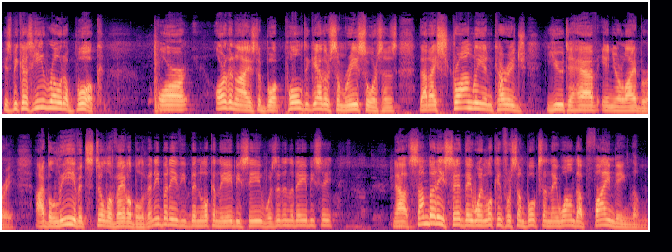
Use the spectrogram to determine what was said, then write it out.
is because he wrote a book or organized a book, pulled together some resources that I strongly encourage you to have in your library. I believe it's still available. If anybody of you been looking the ABC, was it in the ABC? Now, somebody said they went looking for some books and they wound up finding them.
